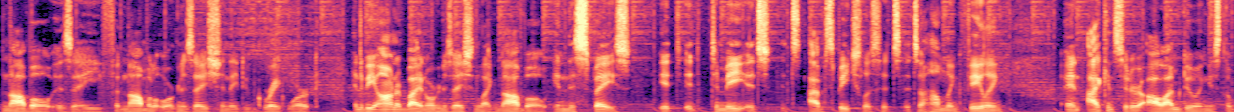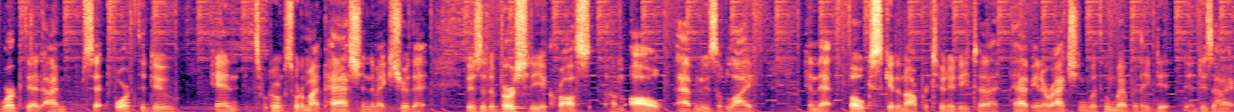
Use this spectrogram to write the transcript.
NAWBO is a phenomenal organization. They do great work. And to be honored by an organization like NAWBO in this space, it, it to me, it's, it's, I'm speechless. It's, it's a humbling feeling. And I consider all I'm doing is the work that I'm set forth to do. And it's sort of, my passion to make sure that there's a diversity across um, all avenues of life and that folks get an opportunity to have interaction with whomever they did, desire.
